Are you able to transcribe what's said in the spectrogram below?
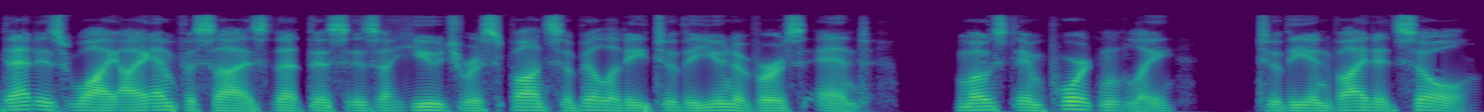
That is why I emphasize that this is a huge responsibility to the universe and, most importantly, to the invited soul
